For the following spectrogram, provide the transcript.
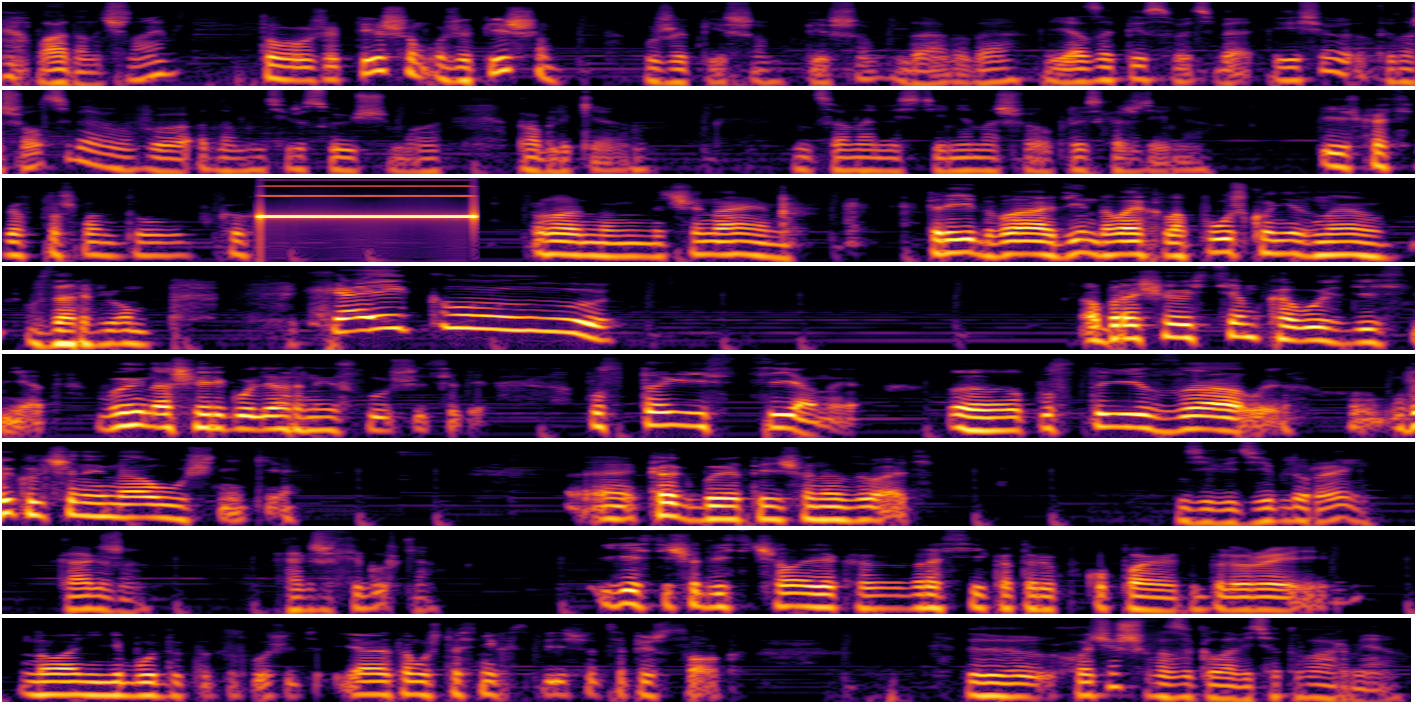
Ладно, начинаем. То уже пишем, уже пишем. Уже пишем, пишем, да-да-да. Я записываю тебя. И еще ты нашел себя в одном интересующем э, паблике национальности не нашего происхождения. И искать себя в прошмандовках. Ладно, начинаем. Три, два, один, давай хлопушку, не знаю, взорвем. Хайку! Обращаюсь к тем, кого здесь нет. Вы наши регулярные слушатели. Пустые стены, э, пустые залы, выключенные наушники. Э, как бы это еще назвать? DVD Blu-ray. Как же? Как же фигурки? Есть еще 200 человек в России, которые покупают Blu-ray, но они не будут это слушать. Я потому что с них спишется песок. Ты хочешь возглавить эту армию?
